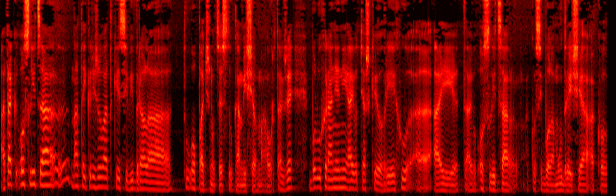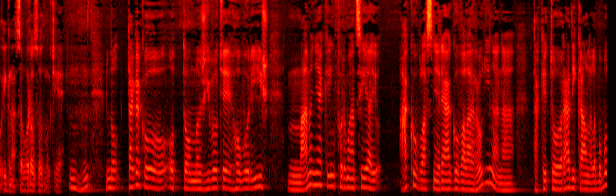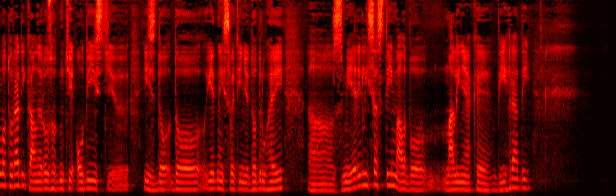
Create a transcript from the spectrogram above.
A tak oslica na tej kryžovatke si vybrala tú opačnú cestu, kam išiel Maur. Takže bol uchránený aj od ťažkého hriechu, aj tá oslica ako si bola múdrejšia ako Ignacovo rozhodnutie. Mm-hmm. No tak ako o tom živote hovoríš, máme nejaké informácie aj ako vlastne reagovala rodina na takéto radikálne, lebo bolo to radikálne rozhodnutie odísť, e, ísť do, do jednej svetine, do druhej. E, zmierili sa s tým, alebo mali nejaké výhrady?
